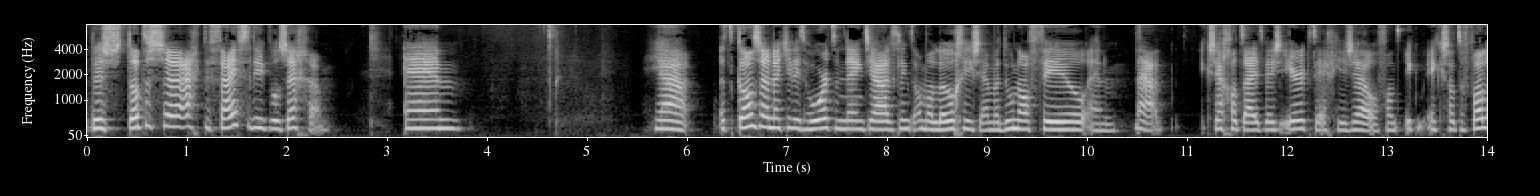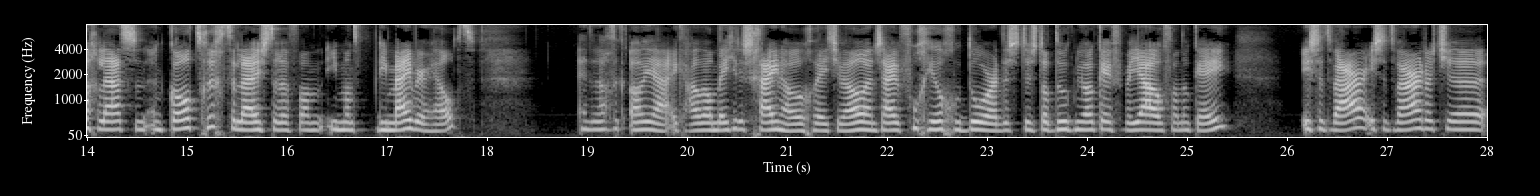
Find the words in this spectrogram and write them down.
Dus dat is uh, eigenlijk de vijfde die ik wil zeggen. En ja, het kan zijn dat je dit hoort en denkt, ja, het klinkt allemaal logisch en we doen al veel. En nou ja, ik zeg altijd, wees eerlijk tegen jezelf. Want ik, ik zat toevallig laatst een, call terug te luisteren van iemand die mij weer helpt. En toen dacht ik, oh ja, ik hou wel een beetje de schijn hoog, weet je wel. En zij vroeg heel goed door. Dus, dus dat doe ik nu ook even bij jou. Van oké, is het waar? Is het waar dat je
